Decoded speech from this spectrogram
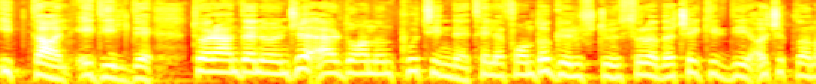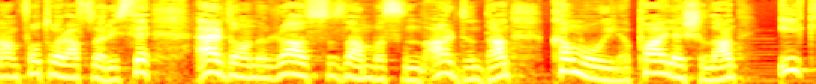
iptal edildi. Törenden önce Erdoğan'ın Putin'le telefonda görüştüğü sırada çekildiği açıklanan fotoğraflar ise Erdoğan'ın rahatsızlanmasının ardından kamuoyuyla paylaşılan ilk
